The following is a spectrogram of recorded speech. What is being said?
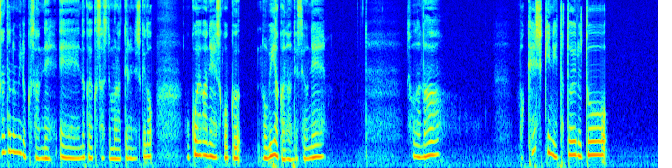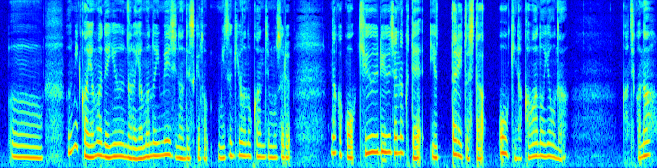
ナンダのミルクさんね、えー、仲良くさせてもらってるんですけどお声がねすごく伸びやかなんですよね。そうだな、まあ、景色に例えるとうーん海か山で言うなら山のイメージなんですけど、水際の感じもする。なんかこう、急流じゃなくて、ゆったりとした大きな川のような感じかな。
